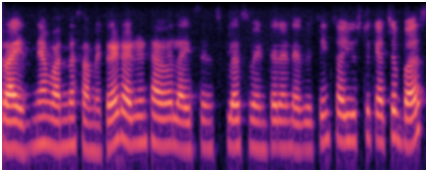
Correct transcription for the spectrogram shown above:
drive ഞാൻ വന്ന സമയത്ത് right I did have a licence plus winter and everything so I use to catch a bus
